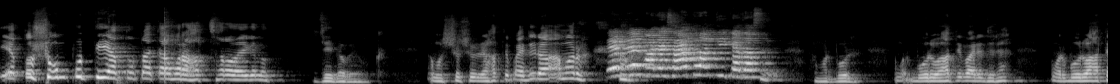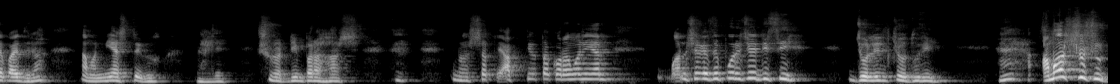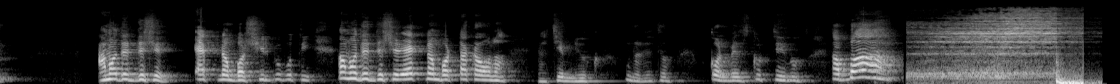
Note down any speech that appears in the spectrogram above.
এত সম্পত্তি এত টাকা আমার হাত ছাড়া হয়ে গেল। যেভাবে হোক আমার শ্বশুরের হাতে পায়ে ধরে আমার আমার বোর আমার বড় হাতে পায়ে ধরা আমার বড় হাতে পায়ে ধরা আমার নিয়ে আসতে গো নাহলে সোনার ডিম পাড়া হাঁস। ওনার সাথে আত্মীয়তা করা মানে আর মানুষের কাছে পরিচয় দিছি। জলিল চৌধুরী হ্যাঁ? আমার শ্বশুর আমাদের দেশের এক নম্বর শিল্পপতি, আমাদের দেশের এক নম্বর টাকাওয়ালা। না, যেমনি হোক, ওনারে তো কনভিন্স করতে হইব। আব্বা!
